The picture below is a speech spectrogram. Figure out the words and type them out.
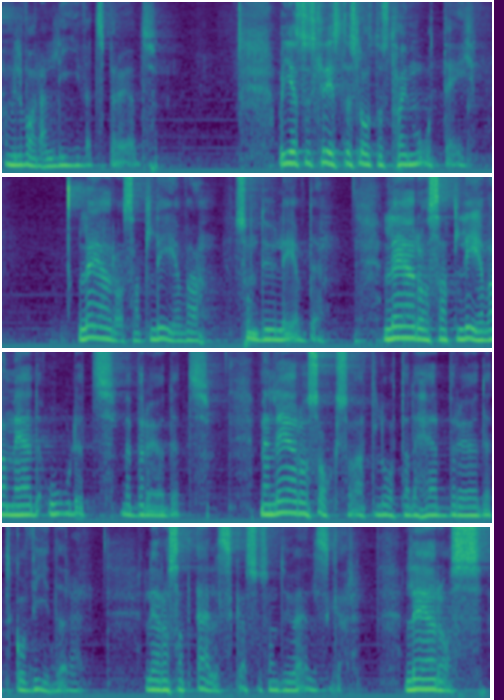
Han vill vara livets bröd. Och Jesus Kristus, låt oss ta emot dig. Lär oss att leva som du levde. Lär oss att leva med ordet, med brödet. Men lär oss också att låta det här brödet gå vidare. Lär oss att älska så som du älskar. Lär oss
